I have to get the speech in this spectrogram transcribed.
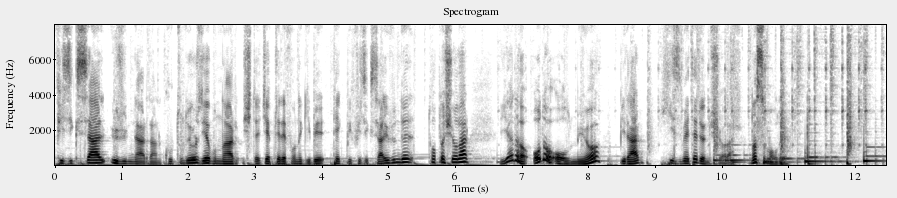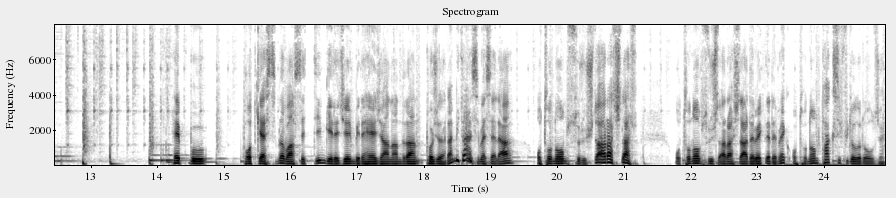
Fiziksel ürünlerden kurtuluyoruz ya bunlar işte cep telefonu gibi tek bir fiziksel üründe toplaşıyorlar ya da o da olmuyor birer hizmete dönüşüyorlar. Nasıl mı oluyor? Hep bu podcastımda bahsettiğim geleceğin beni heyecanlandıran projelerden bir tanesi mesela otonom sürüşlü araçlar. Otonom sürüşlü araçlar demek demek? Otonom taksi filoları olacak.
